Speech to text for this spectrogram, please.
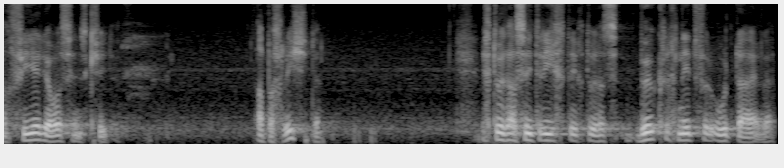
Nach vier Jahren sind sie geschieden. Aber Christen, ich tue das nicht richtig, ich tue das wirklich nicht verurteilen.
